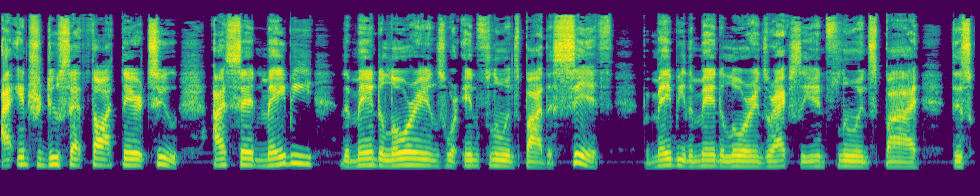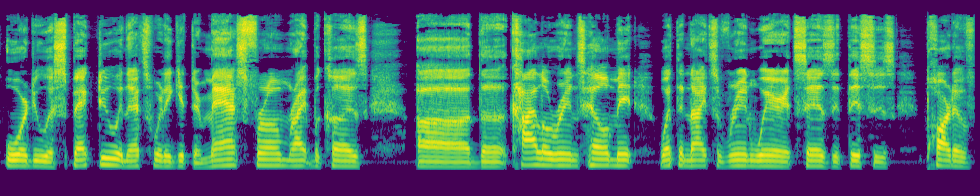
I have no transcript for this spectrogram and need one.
I introduced that thought there too. I said maybe the Mandalorians were influenced by the Sith, but maybe the Mandalorians were actually influenced by this Ordo Aspectu, and that's where they get their mask from, right? Because uh, the Kylo Ren's helmet, what the Knights of Ren wear, it says that this is part of,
